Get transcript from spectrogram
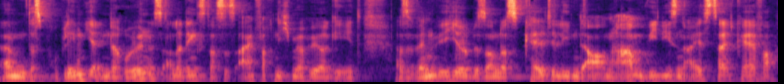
Ähm, das Problem hier in der Rhön ist allerdings, dass es einfach nicht mehr höher geht. Also wenn wir hier besonders kälteliebende Arten haben, wie diesen Eiszeitkäfer,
